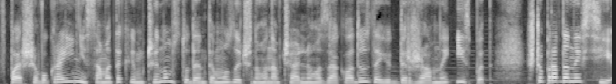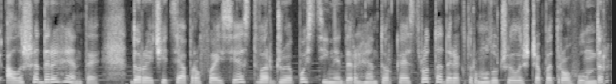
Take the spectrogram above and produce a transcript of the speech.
Вперше в Україні саме таким чином студенти музичного навчального закладу здають державний іспит. Щоправда, не всі, а лише диригенти. До речі, ця професія стверджує постійний диригент оркестру та директор музучилища Петро Гундер,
